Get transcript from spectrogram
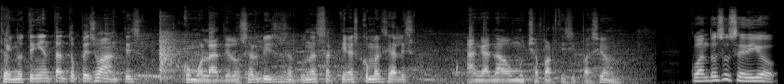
que no tenían tanto peso antes, como las de los servicios, algunas actividades comerciales, han ganado mucha participación. ¿Cuándo sucedió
